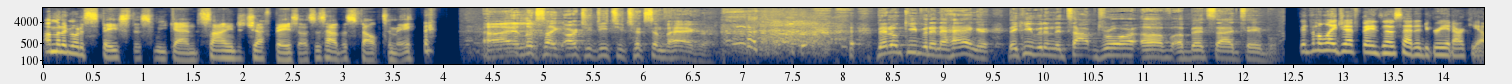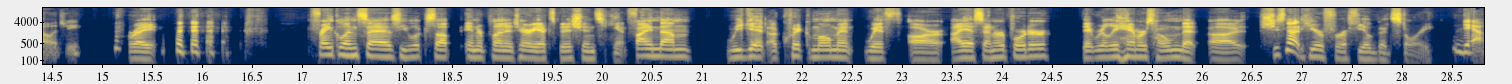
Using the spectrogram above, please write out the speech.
I'm gonna go to space this weekend. Signed Jeff Bezos is how this felt to me. Uh, it looks like R2D2 took some Viagra. They don't keep it in a hangar, they keep it in the top drawer of a bedside table. if only jeff bezos had a degree in archaeology Right. Franklin says he looks up interplanetary expeditions. He can't find them. We get a quick moment with our ISN reporter that really hammers home that uh, she's not here for a feel good story. yeah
